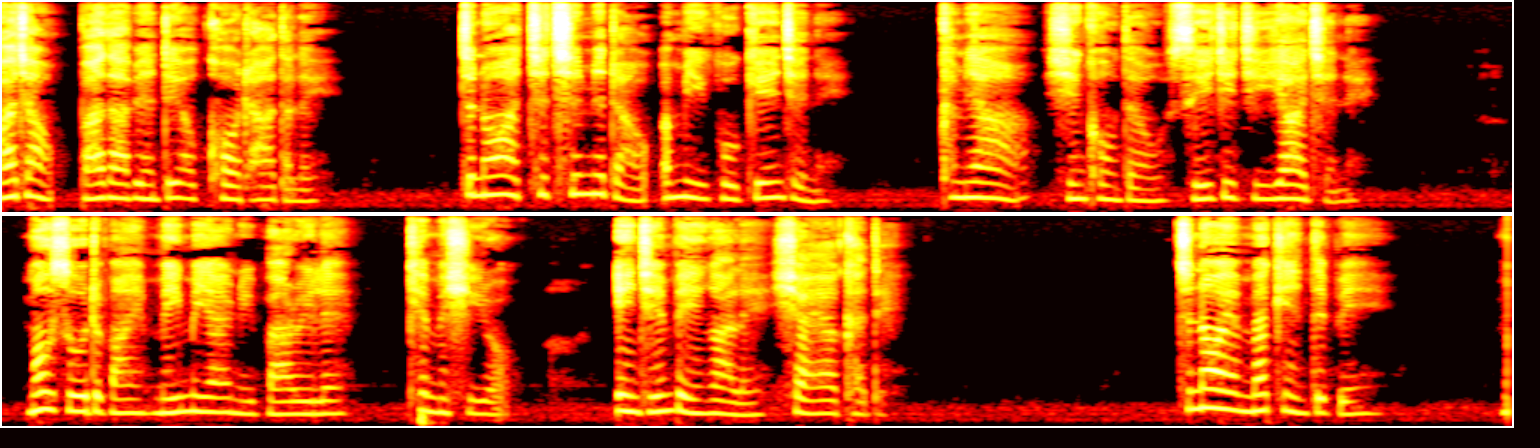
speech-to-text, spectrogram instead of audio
ဘာကြောင့်ဘာသာပြန်တယောက်ခေါ်ထားတယ်လဲကျွန်တော်ကချစ်ချင်းမြတ်တာကိုအမိကိုကင်းခြင်းနဲ့ခမရရင်ခုန်တန်ကိုဈေးကြီးကြီးရခြင်းနဲ့မုတ်ဆိုးတစ်ပိုင်းမိမရိုင်းတွေဘာတွေလဲခက်မရှိတော့အင်ဂျင်ပင်ကလည်းရှာရခတ်တယ်ကျွန်တော်ရဲ့မခင်တစ်ပင်မ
